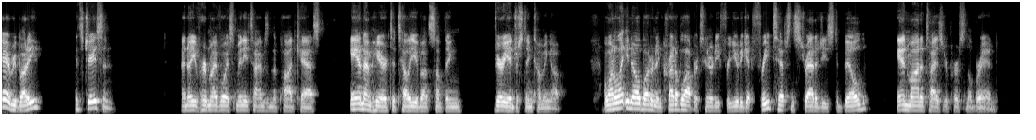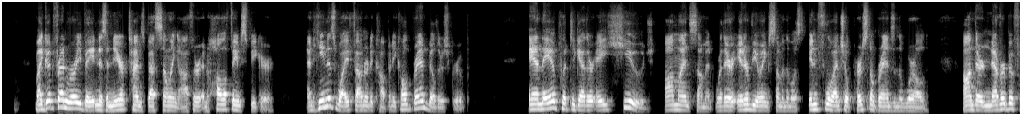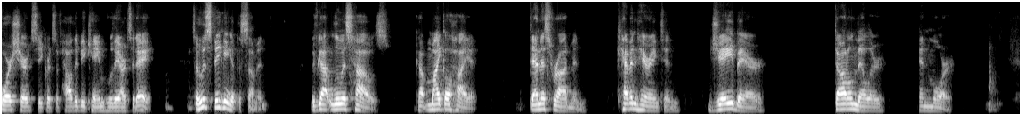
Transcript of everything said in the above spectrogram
Hey, everybody. It's Jason. I know you've heard my voice many times in the podcast, and I'm here to tell you about something very interesting coming up. I want to let you know about an incredible opportunity for you to get free tips and strategies to build and monetize your personal brand. My good friend Rory Vaden is a New York Times bestselling author and Hall of Fame speaker, and he and his wife founded a company called Brand Builders Group. And they have put together a huge online summit where they're interviewing some of the most influential personal brands in the world on their never before shared secrets of how they became who they are today. So, who's speaking at the summit? We've got Lewis Howes, got Michael Hyatt, Dennis Rodman, Kevin Harrington, Jay Baer, Donald Miller, and more.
